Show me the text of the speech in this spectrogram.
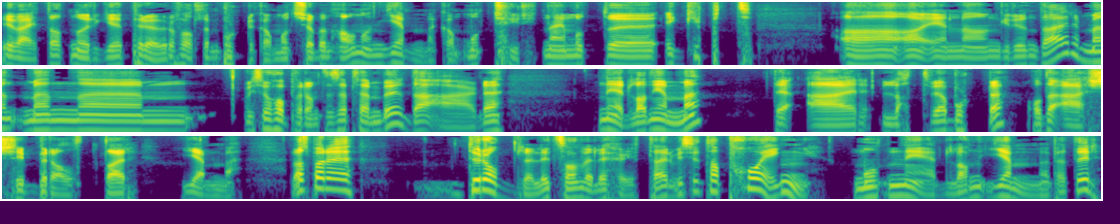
Vi veit at Norge prøver å få til en bortekamp mot København og en hjemmekamp mot, Tyr nei, mot uh, Egypt. Av, av, en eller annen grunn der. Men, men uh, hvis vi hopper fram til september, da er det Nederland hjemme. Det er Latvia borte, og det er Gibraltar hjemme. La oss bare drodle litt sånn veldig høyt her. Hvis vi tar poeng mot Nederland hjemme, Petter,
